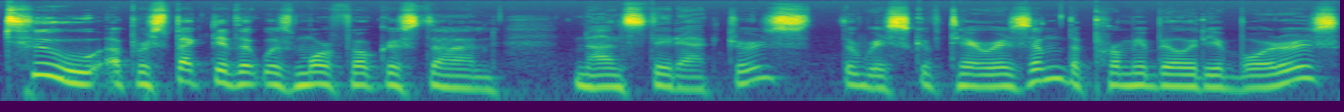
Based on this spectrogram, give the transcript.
to a perspective that was more focused on non state actors, the risk of terrorism, the permeability of borders.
